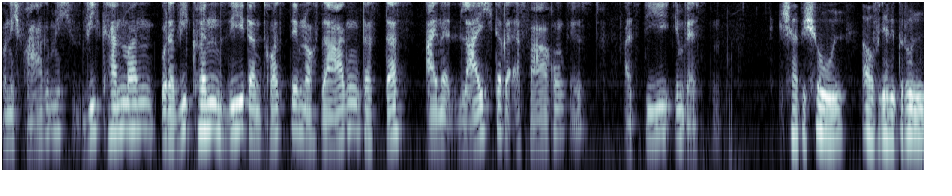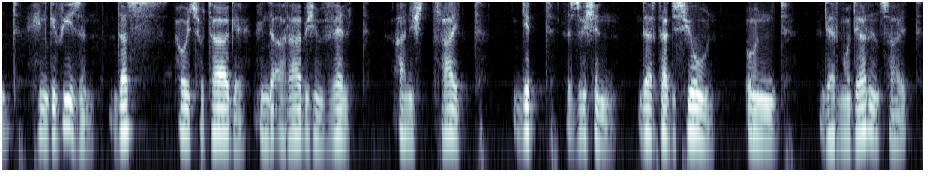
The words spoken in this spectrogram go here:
Und ich frage mich, wie kann man oder wie können Sie dann trotzdem noch sagen, dass das eine leichtere Erfahrung ist als die im Westen? Ich habe schon auf den Grund hingewiesen, dass heutzutage in der arabischen Welt einen Streit gibt zwischen der Tradition und der modernen Zeit,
